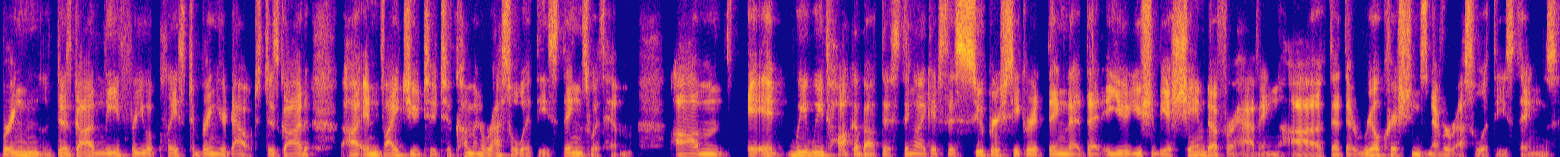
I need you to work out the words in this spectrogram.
bring does god leave for you a place to bring your doubts? Does god uh, invite you to to come and wrestle with these things with him? Um it, it, we we talk about this thing like it's this super secret thing that that you you should be ashamed of for having uh that that real christians never wrestle with these things.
